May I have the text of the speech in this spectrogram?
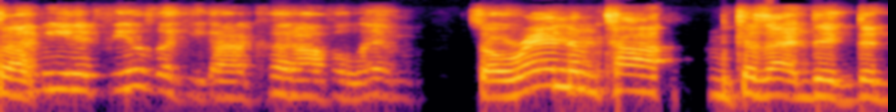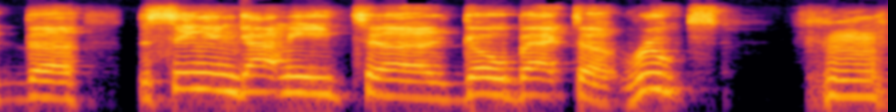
I mean, it feels like you got to cut off a limb. So random talk because I the the the, the singing got me to go back to roots. I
